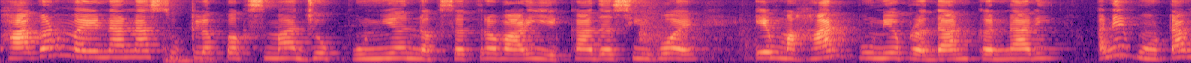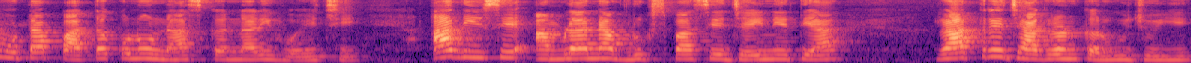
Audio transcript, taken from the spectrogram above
ફાગણ મહિનાના શુક્લ પક્ષમાં જો પુણ્ય નક્ષત્રવાળી એકાદશી હોય, એ મહાન પુણ્ય પ્રદાન કરનારી અને મોટા મોટા પાતકોનો નાશ કરનારી હોય છે. આ દિવસે આંબળાના વૃક્ષ પાસે જઈને ત્યાં રાત્રે જાગરણ કરવું જોઈએ.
